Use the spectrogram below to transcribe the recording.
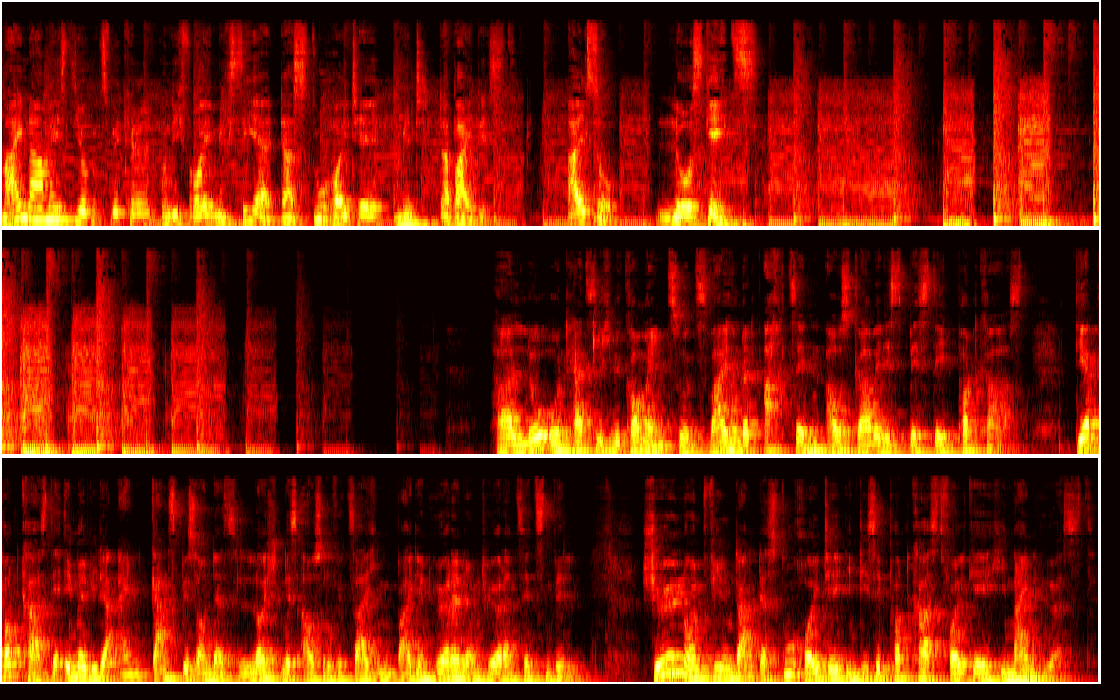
Mein Name ist Jürgen Zwickel und ich freue mich sehr, dass du heute mit dabei bist. Also, los geht's! Hallo und herzlich willkommen zur 218. Ausgabe des Best Date Podcast. Der Podcast, der immer wieder ein ganz besonders leuchtendes Ausrufezeichen bei den Hörerinnen und Hörern setzen will. Schön und vielen Dank, dass du heute in diese Podcast-Folge hineinhörst.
